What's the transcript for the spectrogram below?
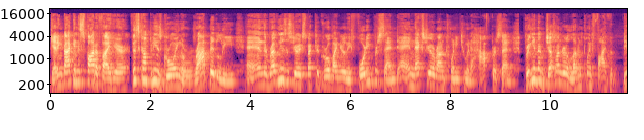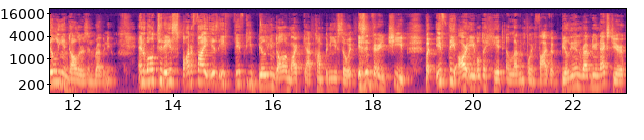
getting back into Spotify here, this company is growing rapidly and the revenues this year expect to grow by nearly 40% and next year around 22.5%, bringing them just under $11.5 billion in revenue. And while today Spotify is a $50 billion market cap company, so it isn't very cheap, but if they are able to hit 11.5 billion in revenue next year,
